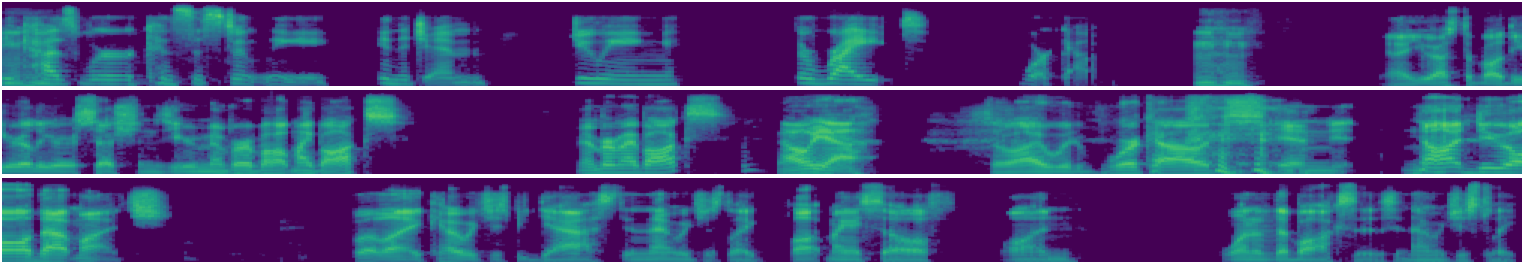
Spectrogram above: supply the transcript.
mm-hmm. because mm-hmm. we're consistently in the gym doing the right workout. Mm-hmm. Yeah, you asked about the earlier sessions. You remember about my box? Remember my box? Oh yeah. So I would work out and not do all that much, but like I would just be gassed, and I would just like plot myself on one of the boxes, and I would just like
